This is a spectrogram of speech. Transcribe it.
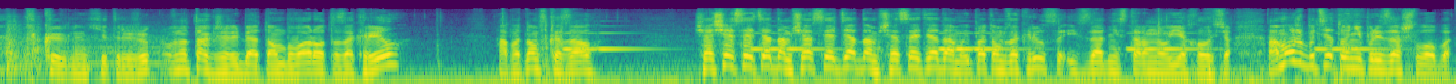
Такой, блин, хитрый жук. Ровно так же, ребята, он бы ворота закрыл, а потом сказал, Сейчас, сейчас я тебе отдам, сейчас я тебе отдам, сейчас я тебе отдам. И потом закрылся и с задней стороны уехал, и все. А может быть, этого не произошло бы.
